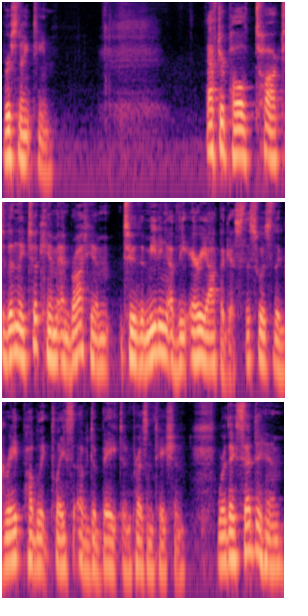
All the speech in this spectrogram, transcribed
Verse 19. After Paul talked, then they took him and brought him to the meeting of the Areopagus. This was the great public place of debate and presentation, where they said to him,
